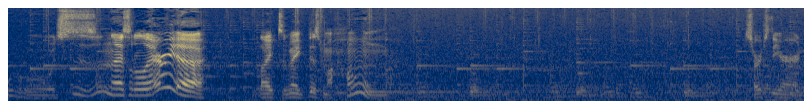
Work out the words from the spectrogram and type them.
Ooh. This is a nice little area. I'd like to make this my home. Search the urn.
